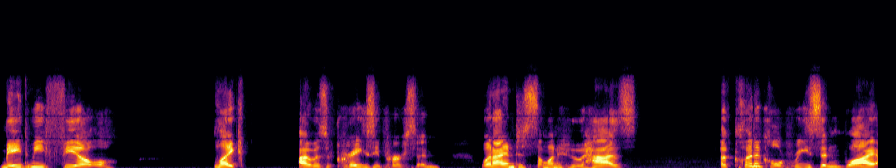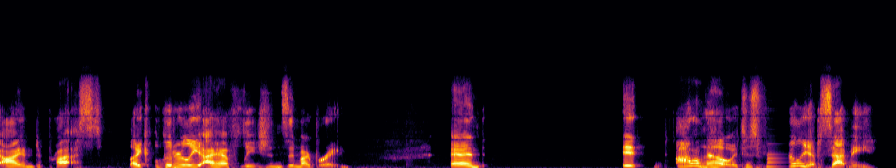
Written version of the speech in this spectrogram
made me feel like I was a crazy person when I'm just someone who has a clinical reason why I am depressed. Like literally, I have lesions in my brain. And it, I don't know, it just really upset me.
